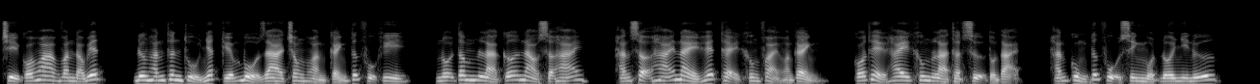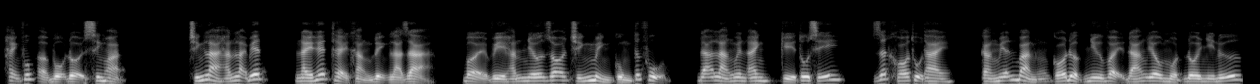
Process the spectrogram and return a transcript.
Chỉ có Hoa Văn Đào biết, đương hắn thân thủ nhất kiếm bổ ra trong hoàn cảnh tức phụ khi, nội tâm là cỡ nào sợ hãi, hắn sợ hãi này hết thể không phải hoàn cảnh, có thể hay không là thật sự tồn tại, hắn cùng tức phụ sinh một đôi nhi nữ, hạnh phúc ở bộ đội sinh hoạt. Chính là hắn lại biết, này hết thể khẳng định là giả, bởi vì hắn nhớ rõ chính mình cùng tức phụ, đã là nguyên anh kỳ tu sĩ, rất khó thụ thai, càng miễn bản có được như vậy đáng yêu một đôi nhi nữ.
